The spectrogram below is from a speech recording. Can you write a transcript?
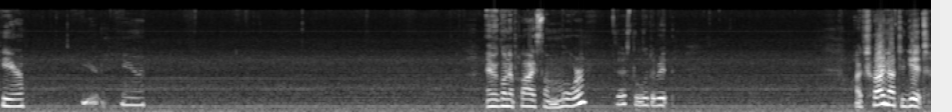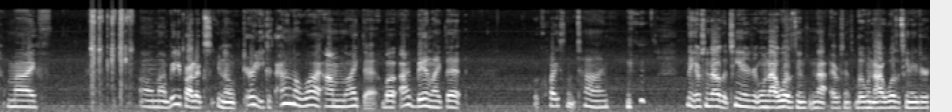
here here here. And we're going to apply some more just a little bit. I try not to get my um, my beauty products, you know, dirty because I don't know why I'm like that, but I've been like that for quite some time. I think ever since I was a teenager, when I was not ever since, but when I was a teenager,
